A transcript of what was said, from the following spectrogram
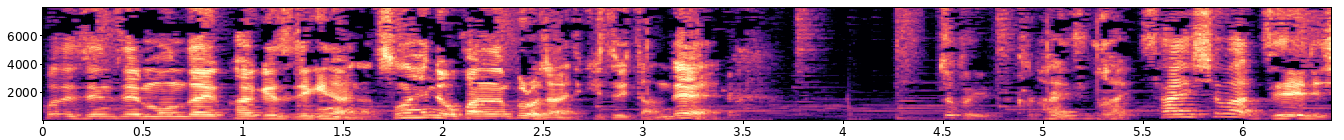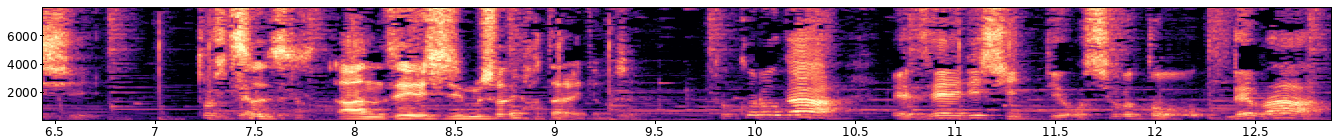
これで全然問題解決できないな。その辺でお金のプロじゃないって気づいたんで、ちょっと確認するとはいはい最初は税理士としてそうです。あの、税理士事務所で働いてました。ところが、え税理士っていうお仕事では、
